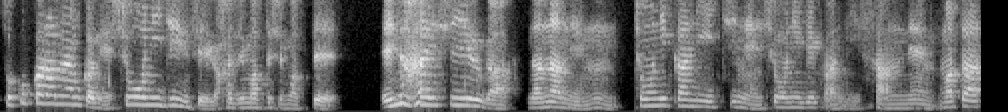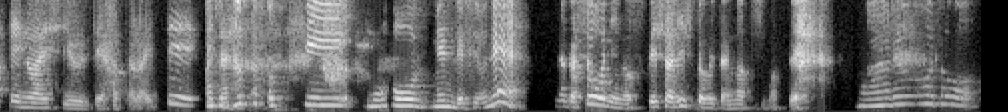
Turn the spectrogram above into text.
そこからなんかね小児人生が始まってしまって NICU が7年、小児科に1年、小児外科に3年、また NICU で働いて。あ、じゃずっとそっちの方面ですよね。なんか小児のスペシャリストみたいになってしまって。なるほど。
